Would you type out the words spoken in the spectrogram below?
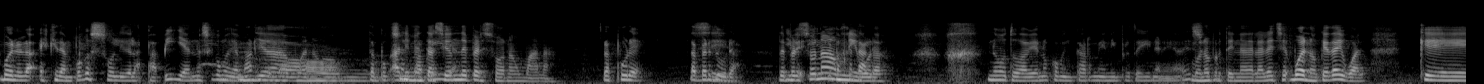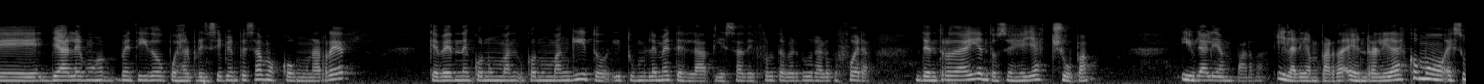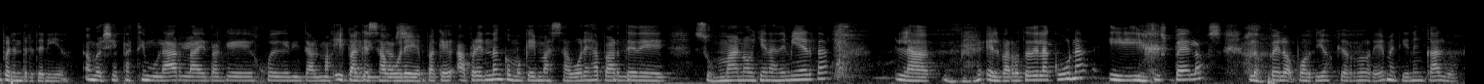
Bueno, la- es que tampoco es sólido, las papillas, no sé cómo llamarlo. Ya, los- bueno, tampoco alimentación papillas. de persona humana. Los purés, las Sí. verduras. De y persona y omnívora. No, todavía no comen carne ni proteína ni nada de eso. Bueno, proteína de la leche. Bueno, que da igual. Que ya le hemos metido, pues al principio empezamos con una red que venden con un, man- con un manguito y tú le metes la pieza de fruta, verdura, lo que fuera, dentro de ahí, entonces ellas chupan y la lían parda. y la lían parda. En realidad es como, es súper entretenido. Hombre, si es para estimularla y para que jueguen y tal, más Y para que saboreen, para que aprendan como que hay más sabores aparte Mm. de sus manos llenas de mierda, la, el barrote de la cuna y Tus pelos. los pelos. Por Dios, qué horror, ¿eh? Me tienen calva.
